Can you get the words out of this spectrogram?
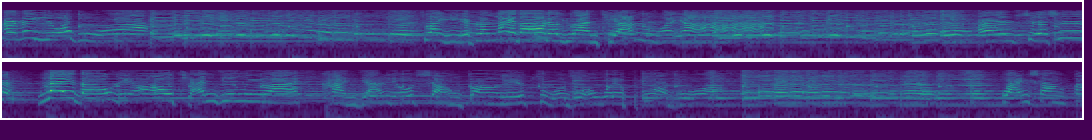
二门越过，转一转来到了元天落呀。而这时天津院，看见了上房里坐着我的婆婆。关上房，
